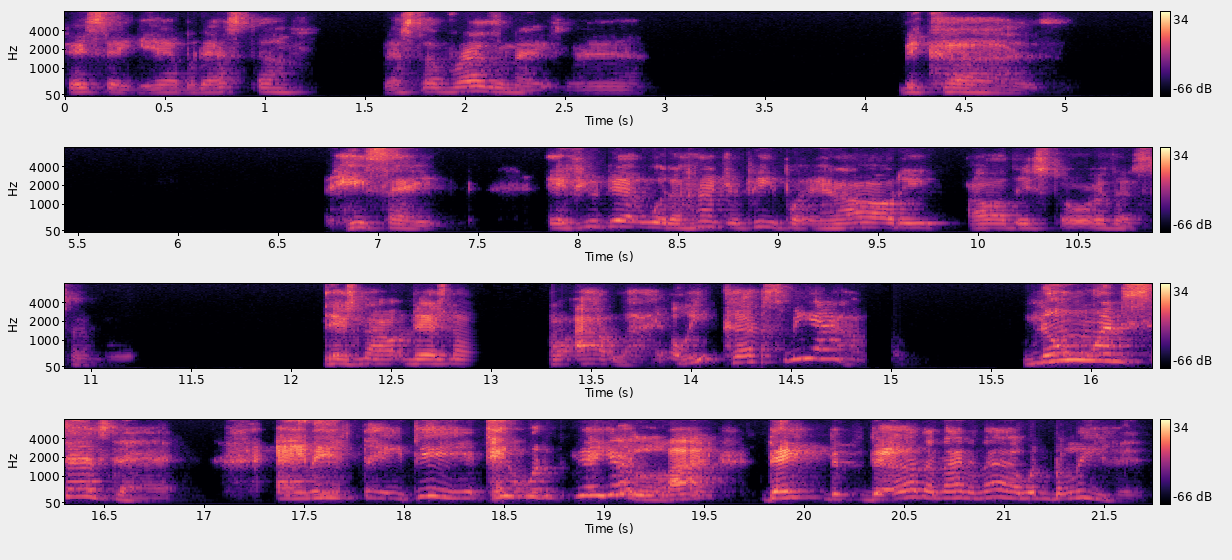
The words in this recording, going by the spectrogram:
They say, yeah, but that stuff, that stuff resonates, man. Because he say, if you dealt with hundred people and all the all these stories are similar, there's no there's no, outline. Oh, he cussed me out. No one says that. And if they did, they would. You're lying. They the, the other ninety nine wouldn't believe it.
